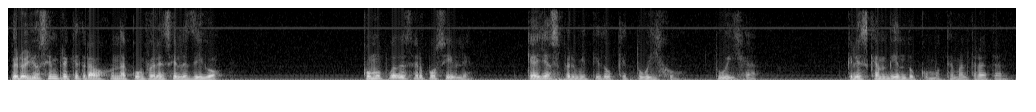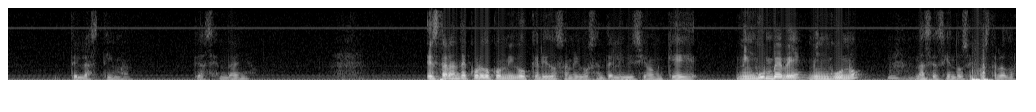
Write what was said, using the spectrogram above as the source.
Pero yo siempre que trabajo en una conferencia les digo, ¿cómo puede ser posible que hayas permitido que tu hijo, tu hija, crezcan viendo cómo te maltratan, te lastiman, te hacen daño? Estarán de acuerdo conmigo, queridos amigos en televisión, que ningún bebé, ninguno, nace siendo secuestrador.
